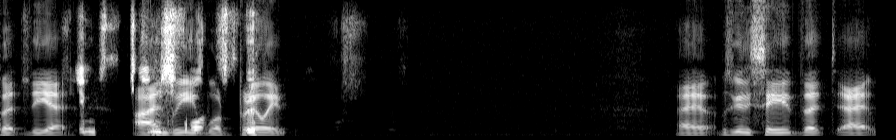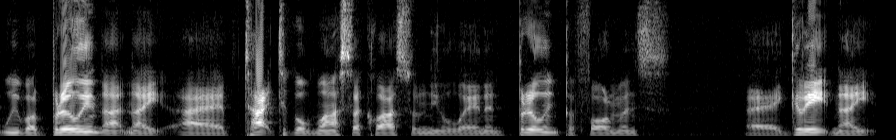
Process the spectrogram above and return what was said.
But the uh, James, James and we were brilliant. Uh, I was going to say that uh, we were brilliant that night. Uh, tactical masterclass from Neil Lennon. Brilliant performance. Uh, great night.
